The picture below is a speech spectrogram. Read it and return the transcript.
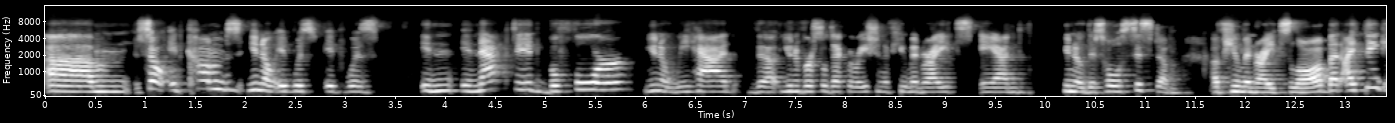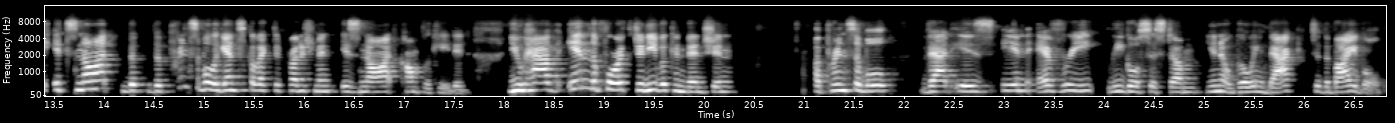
Um, so it comes, you know, it was it was in, enacted before, you know, we had the Universal Declaration of Human Rights and you know this whole system of human rights law but i think it's not the, the principle against collective punishment is not complicated you have in the fourth geneva convention a principle that is in every legal system, you know, going back to the Bible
